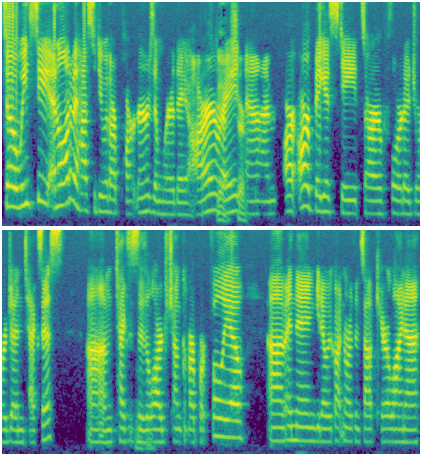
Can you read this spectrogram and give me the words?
So we see, and a lot of it has to do with our partners and where they are, Yeah, right? sure. Um, our, our biggest states are Florida, Georgia, and Texas. Um, Texas is a Mhm. large chunk of our portfolio. Um, and then, you know, we've got North and South Carolina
